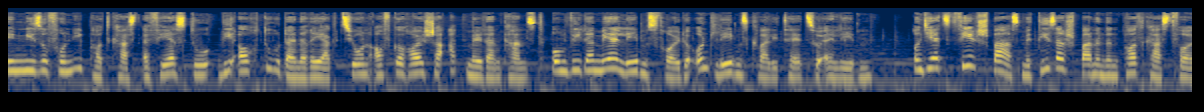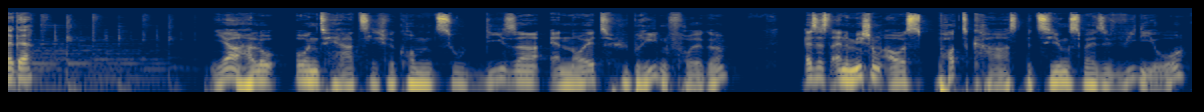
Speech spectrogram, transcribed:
Im Misophonie-Podcast erfährst du, wie auch du deine Reaktion auf Geräusche abmildern kannst, um wieder mehr Lebensfreude und Lebensqualität zu erleben. Und jetzt viel Spaß mit dieser spannenden Podcast-Folge. Ja, hallo und herzlich willkommen zu dieser erneut hybriden Folge. Es ist eine Mischung aus Podcast beziehungsweise Video.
